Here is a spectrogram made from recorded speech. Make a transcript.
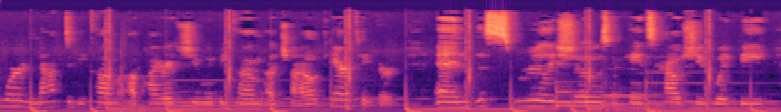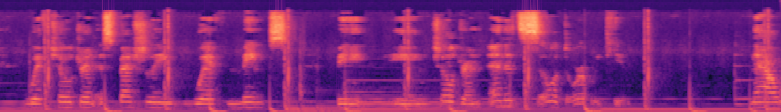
were not to become a pirate, she would become a child caretaker. And this really shows and paints how she would be with children, especially with minks being children. And it's so adorably cute. Now,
